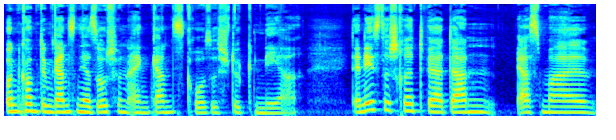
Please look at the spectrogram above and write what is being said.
und kommt dem Ganzen ja so schon ein ganz großes Stück näher. Der nächste Schritt wäre dann erstmal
